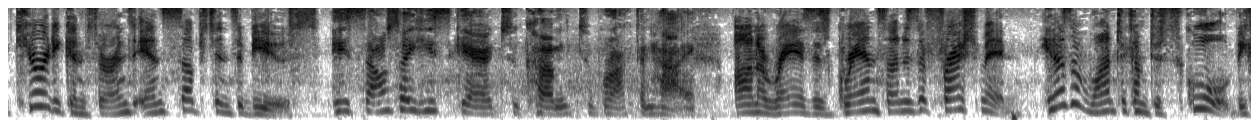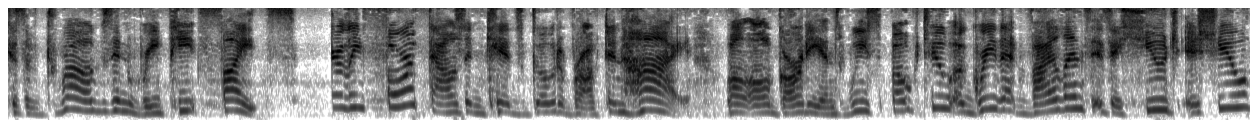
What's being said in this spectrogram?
security concerns, and substance abuse. He sounds like he's scared to come to Brockton High. Anna Reyes' grandson is a freshman. He doesn't want to come to school because of drugs and repeat fights. Nearly 4,000 kids go to Brockton High. While all guardians we spoke to agree that violence is a huge issue,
